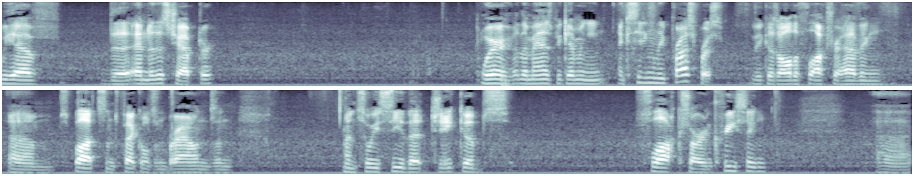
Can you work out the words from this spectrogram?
we have the end of this chapter where the man is becoming exceedingly prosperous because all the flocks are having um, spots and speckles and browns and and so we see that Jacob's flocks are increasing uh,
